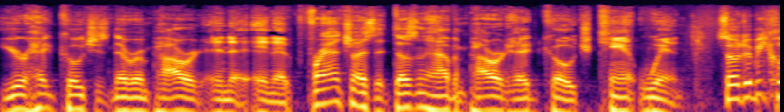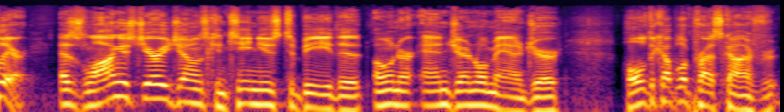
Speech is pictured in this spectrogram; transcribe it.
your head coach is never empowered, and a, and a franchise that doesn't have empowered head coach can't win. So to be clear, as long as Jerry Jones continues to be the owner and general manager, hold a couple of press confer-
